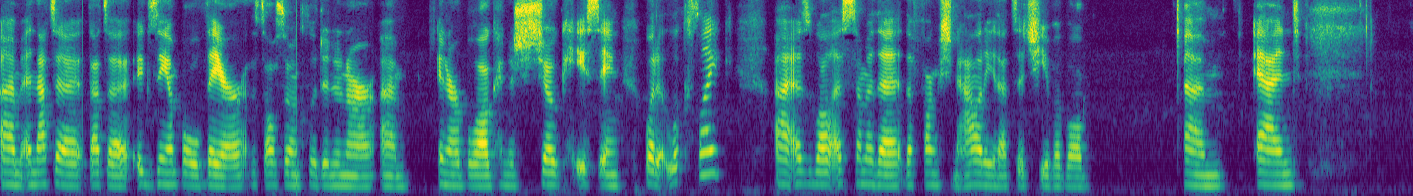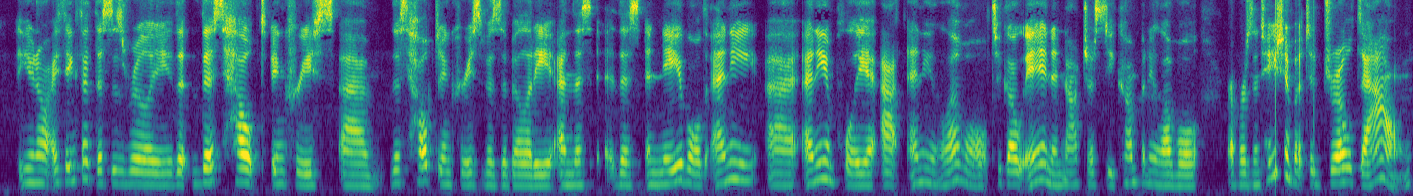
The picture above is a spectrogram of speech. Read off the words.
Um, and that's a that's a example there. That's also included in our um, in our blog, kind of showcasing what it looks like, uh, as well as some of the the functionality that's achievable. Um, and you know i think that this is really that this helped increase um, this helped increase visibility and this this enabled any uh, any employee at any level to go in and not just see company level representation but to drill down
